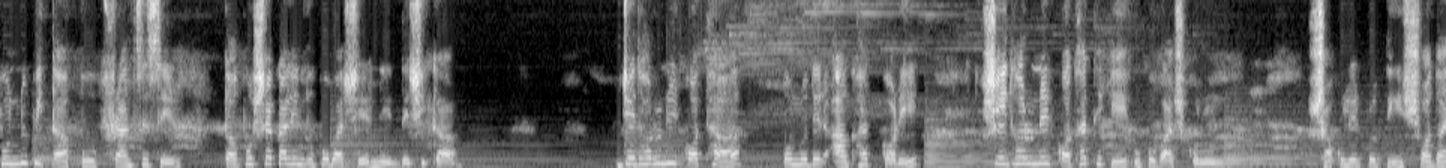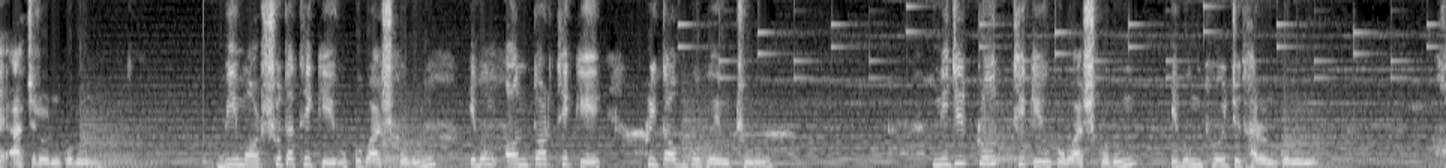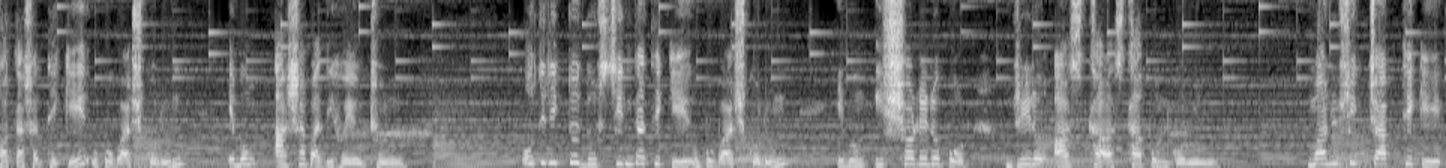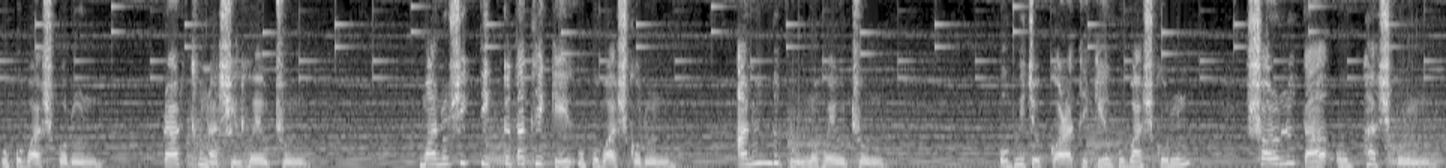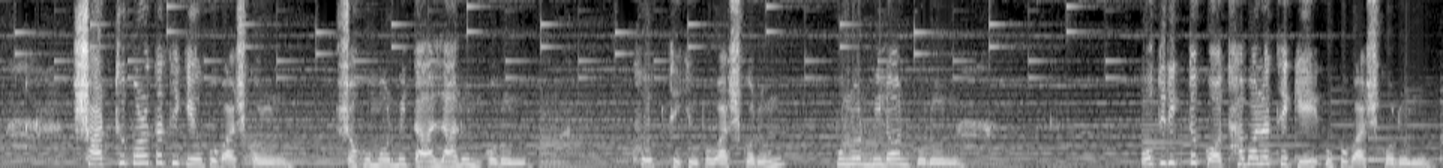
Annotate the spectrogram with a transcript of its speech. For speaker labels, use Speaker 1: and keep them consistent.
Speaker 1: পুণ্যপিতা pope ফ্রান্সিসের তপস্যাকালীন উপবাসের নির্দেশিকা। যে ধরনের কথা অন্যদের আঘাত করে, সেই ধরনের কথা থেকে উপবাস করুন। সকলের প্রতি সদয় আচরণ করুন। বিমর্ষতা থেকে উপবাস করুন এবং অন্তর থেকে কৃতজ্ঞ হয়ে উঠুন। নিজের ক্রোধ থেকে উপবাস করুন এবং ধৈর্য ধারণ করুন। হতাশা থেকে উপবাস করুন এবং আশাবাদী হয়ে উঠুন। অতিরিক্ত দুশ্চিন্তা থেকে উপবাস করুন এবং ঈশ্বরের ওপর দৃঢ় আস্থা স্থাপন করুন। মানসিক চাপ থেকে উপবাস করুন, প্রার্থনাশীল হয়ে উঠুন। মানসিক তিক্ততা থেকে উপবাস করুন, আনন্দপূর্ণ হয়ে উঠুন। অভিযোগ করা থেকে উপবাস করুন, সরলতা অভ্যাস করুন। স্বার্থপরতা থেকে উপবাস করুন, সহমর্মিতা লালন করুন, ক্ষোভ থেকে উপবাস করুন, পুনর্মিলন করুন। অতিরিক্ত কথা বলা থেকে উপবাস করুন।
